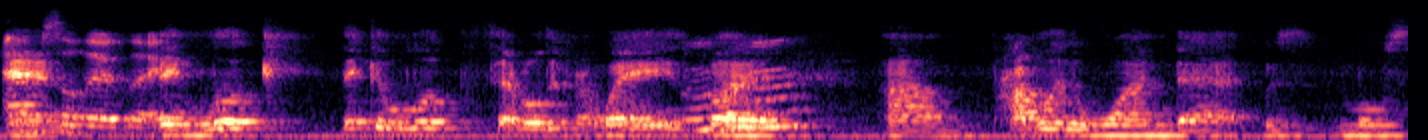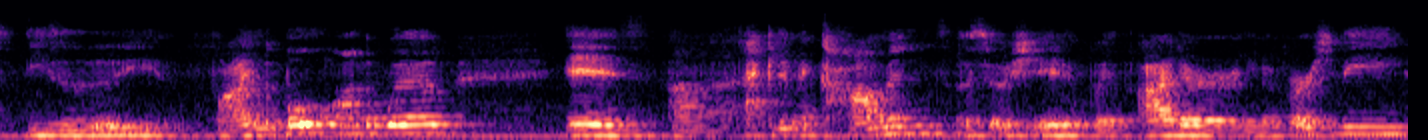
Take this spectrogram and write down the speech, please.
And Absolutely. they look, they can look several different ways, Mhm. but um, probably the one that was most easily findable on the web is uh, academic commons associated with either a university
